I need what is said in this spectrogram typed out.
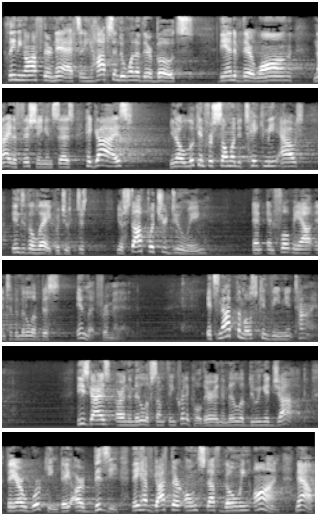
cleaning off their nets, and he hops into one of their boats at the end of their long night of fishing and says, Hey guys, you know, looking for someone to take me out into the lake. Would you just, you know, stop what you're doing and, and float me out into the middle of this inlet for a minute? It's not the most convenient time. These guys are in the middle of something critical. They're in the middle of doing a job. They are working. They are busy. They have got their own stuff going on. Now,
